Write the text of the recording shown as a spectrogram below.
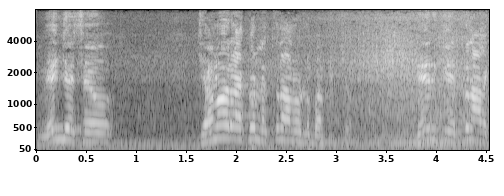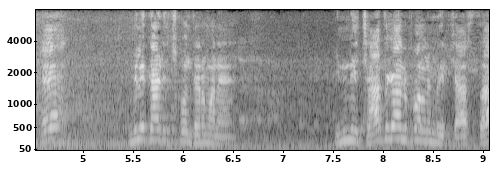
నువ్వేం చేసావు? జనవరి ఆకులు ఇత్తనాలు పంపించావు. దేనికి ఇత్తనాలకే మిలికాడించుకొని తినమనే? ఇన్ని చేతగాని పనులు మీరు చేస్తా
